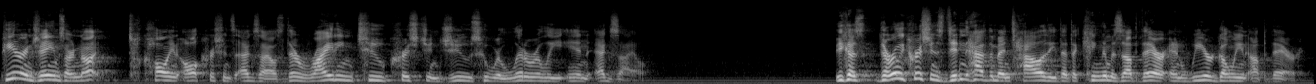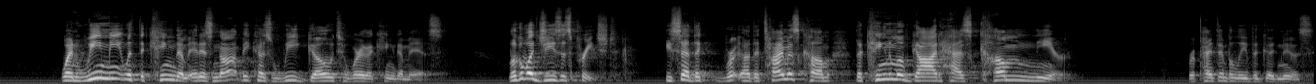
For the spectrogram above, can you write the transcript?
Peter and James are not calling all Christians exiles, they're writing to Christian Jews who were literally in exile. Because the early Christians didn't have the mentality that the kingdom is up there and we're going up there. When we meet with the kingdom, it is not because we go to where the kingdom is. Look at what Jesus preached. He said, The, uh, the time has come, the kingdom of God has come near. Repent and believe the good news.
